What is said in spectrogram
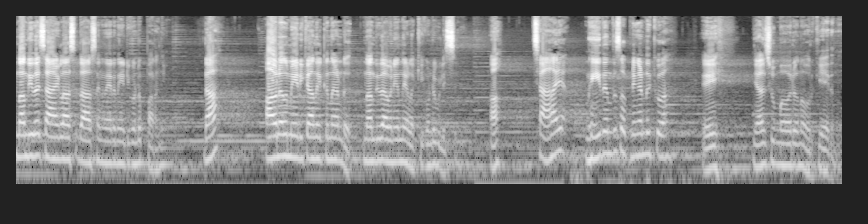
നന്ദിത ചായ ഗ്ലാസ് ദാസന് നേരെ നീട്ടിക്കൊണ്ട് പറഞ്ഞു. ദാ അവനത് മേടിക്കാൻ നിൽക്കുന്നതുകൊണ്ട് നന്ദിത അവനെ ഒന്ന് ഇളക്കിക്കൊണ്ട് വിളിച്ചു. ആ ചായ? നീ ഇതെന്ത് സ്വപ്നം കണ്ടു നിൽക്കുക ഏയ് ഞാൻ ചുമ്മാ ഓരോന്ന് ഓർക്കുകയായിരുന്നു.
